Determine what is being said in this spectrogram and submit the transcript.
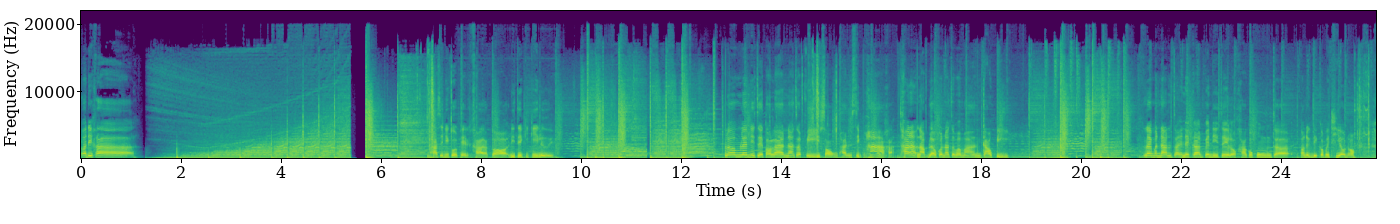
สวัสดีค่ะพาซินิโกดเพชรค่ะ แล้วก็ดีเจกิกกี้เลย เริ่มเล่นดีเจตอนแรกน่าจะปี 2015 ค่ะ ถ้านับแล้วก็น่าจะประมาณ 9 ปี แรงบันดาลใจในการเป็นดีเจหรอคะ ก็คงจะ ตอนเด็กๆก็ไปเที่ยวเนาะ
